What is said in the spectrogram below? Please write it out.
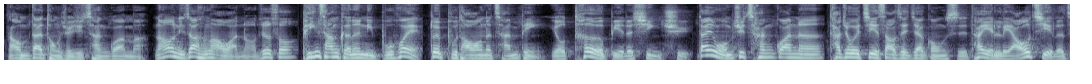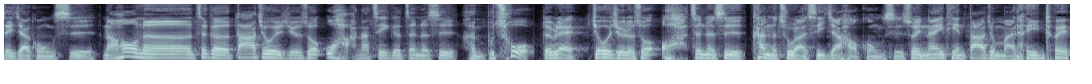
然后我们带同学去参观嘛，然后你知道很好玩哦，就是说平常可能你不会对葡萄王的产品有特别的兴趣，但是我们去参观呢，他就会介绍这家公司，他也了解了这家公司，然后呢，这个大家就会觉得说，哇，那这个真的是很不错，对不对？就会觉得说，哇，真的是看得出来是一家好公司，所以那一天大家就买了一堆，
